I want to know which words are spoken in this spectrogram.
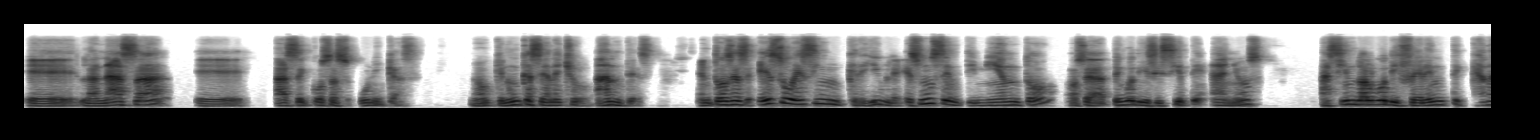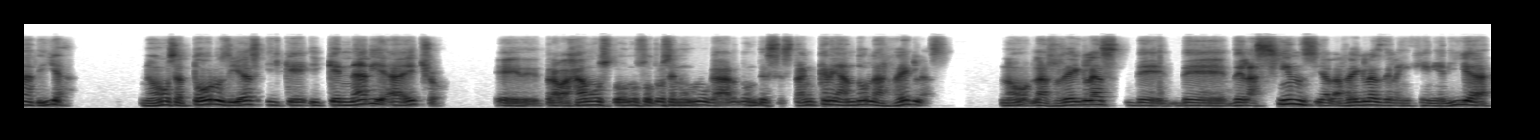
Eh, la NASA eh, hace cosas únicas, ¿no? Que nunca se han hecho antes. Entonces, eso es increíble, es un sentimiento, o sea, tengo 17 años haciendo algo diferente cada día, ¿no? O sea, todos los días y que, y que nadie ha hecho. Eh, trabajamos todos nosotros en un lugar donde se están creando las reglas, ¿no? Las reglas de, la ciencia, las reglas de la ingeniería,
